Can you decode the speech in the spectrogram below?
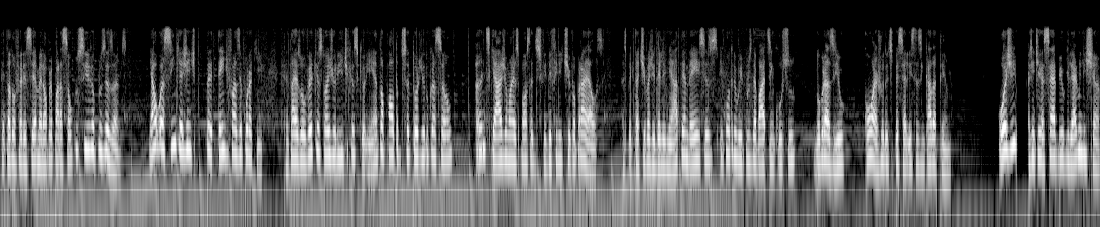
tentando oferecer a melhor preparação possível para os exames. É algo assim que a gente pretende fazer por aqui, tentar resolver questões jurídicas que orientam a pauta do setor de educação antes que haja uma resposta definitiva para elas, a expectativa de delinear tendências e contribuir para os debates em curso no Brasil com a ajuda de especialistas em cada tema. Hoje a gente recebe o Guilherme Lichan,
